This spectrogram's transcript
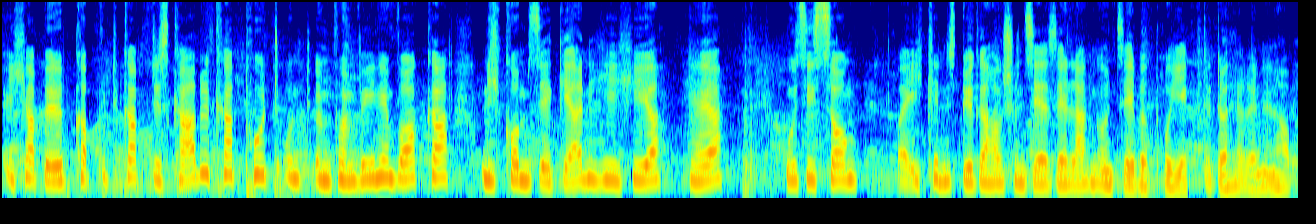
Ich habe kaputt gehabt, das Kabel kaputt und von Venenwalker und ich komme sehr gerne hierher, hierher, muss ich sagen, weil ich kenne das Bürgerhaus schon sehr, sehr lange und selber Projekte da herinnen habe.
